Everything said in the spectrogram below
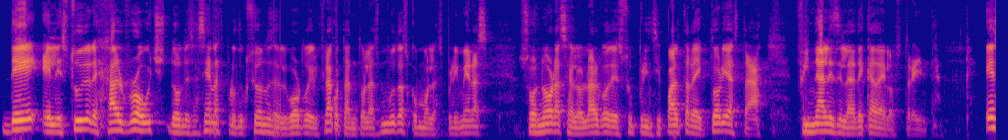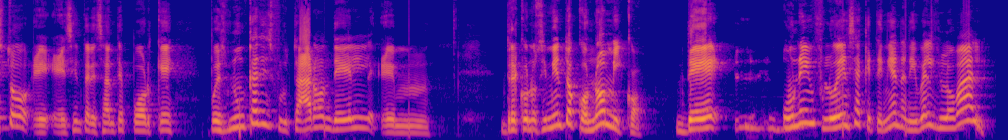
del estudio de Hal Roach, donde se hacían las producciones del Gordo y el Flaco, tanto las mudas como las primeras sonoras a lo largo de su principal trayectoria hasta finales de la década de los 30. Esto eh, es interesante porque pues nunca disfrutaron del em, reconocimiento económico de una influencia que tenían a nivel global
